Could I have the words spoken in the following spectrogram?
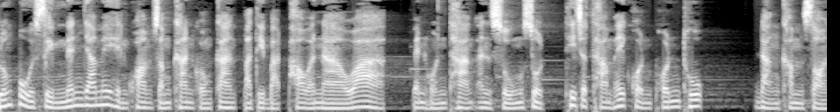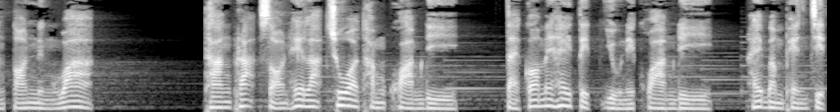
หลวงปู่สิมเน้นย้ำให้เห็นความสำคัญของการปฏิบัติภาวนาว่า เป็นหนทางอันสูงสุดที่จะทำให้คนพ้นทุกข์ ดังคำสอนตอนหนึ่งว่า ทางพระสอนให้ละชั่วทำความดี แต่ก็ไม่ให้ติดอยู่ในความดี ให้บำเพ็ญจิต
